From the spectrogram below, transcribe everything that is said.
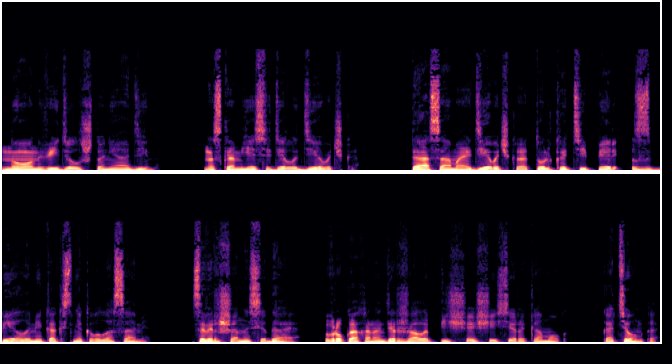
Но он видел, что не один. На скамье сидела девочка. Та самая девочка, только теперь с белыми, как снег, волосами. Совершенно седая. В руках она держала пищащий серый комок, котенка,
